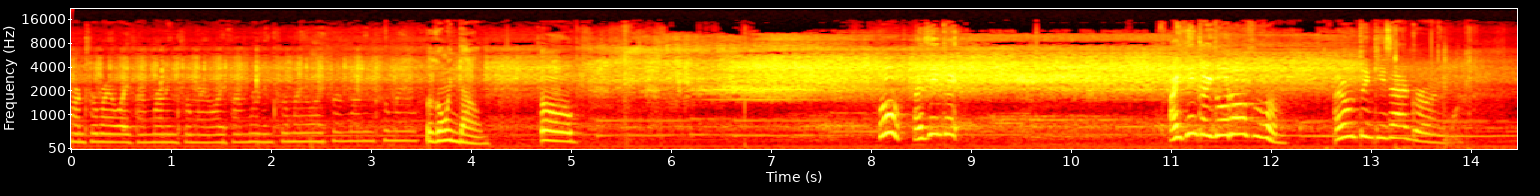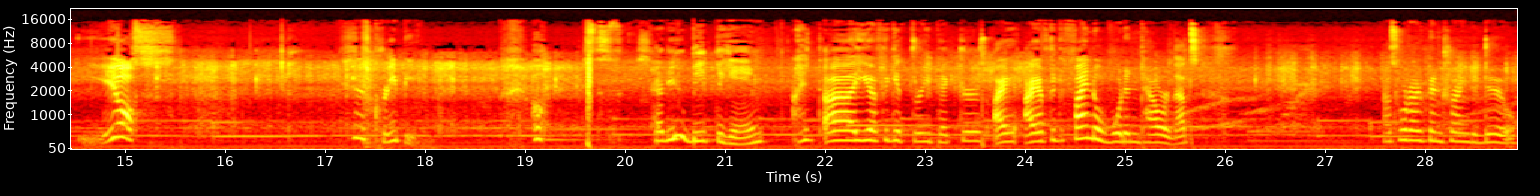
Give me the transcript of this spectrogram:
Run for my life. I'm running for my life. I'm running for my life. I'm running for my life. We're going down. Oh. Oh, I think I. I think I got off of him. I don't think he's aggro anymore. Yes. This is creepy. Oh, How do you beat the game? I, uh, you have to get three pictures. I, I have to find a wooden tower. That's, that's what I've been trying to do.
